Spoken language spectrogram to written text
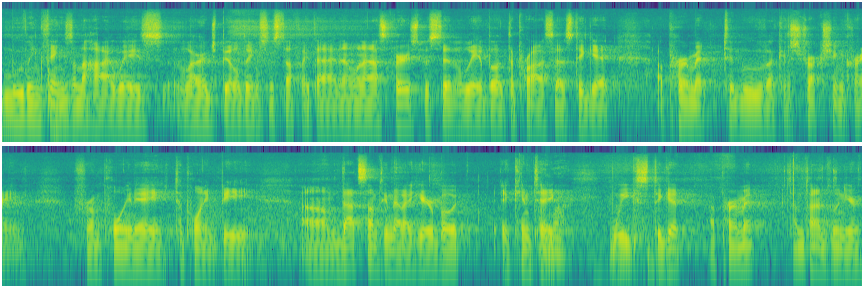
moving things on the highways, large buildings and stuff like that. And I want to ask very specifically about the process to get a permit to move a construction crane from point A to point B. Um, that's something that I hear about. It can take weeks to get a permit. Sometimes when you're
